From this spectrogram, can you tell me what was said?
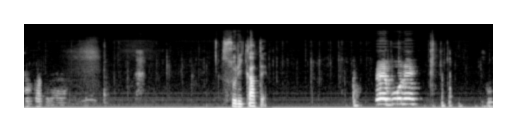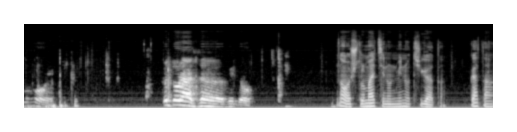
Furcatul aia. Suricate. Pe bune! Voi. Cât durează video? Nu știu, îl mai țin un minut și gata. Gata.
